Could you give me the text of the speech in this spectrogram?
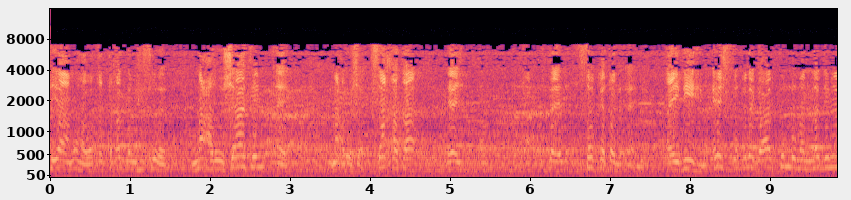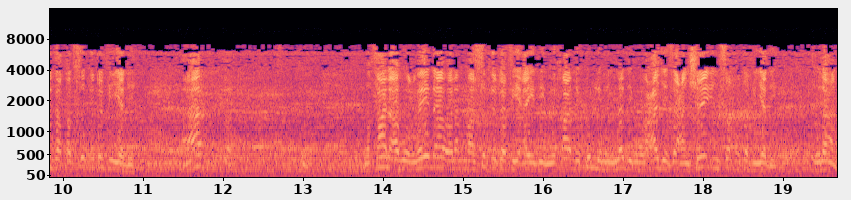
خيامها وقد تقدم في سورة معروشات إيه؟ معروشات. سقط إيه؟ سقط أيديهم. إيش سقط؟ قال كل من ندم فقد سقط في يده. ها؟ وقال أبو عبيدة ولما سقط في ايديهم يقال لكل من ندم وعجز عن شيء سقط في يده. فلان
